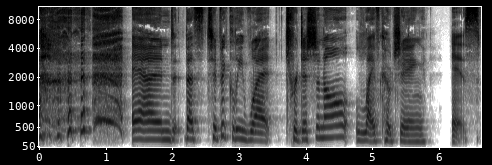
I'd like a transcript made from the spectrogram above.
and that's typically what traditional life coaching is.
